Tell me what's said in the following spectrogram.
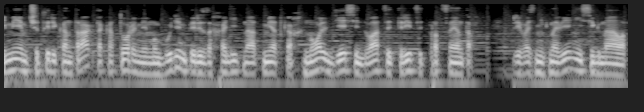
Имеем 4 контракта, которыми мы будем перезаходить на отметках 0, 10, 20, 30% при возникновении сигналов.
